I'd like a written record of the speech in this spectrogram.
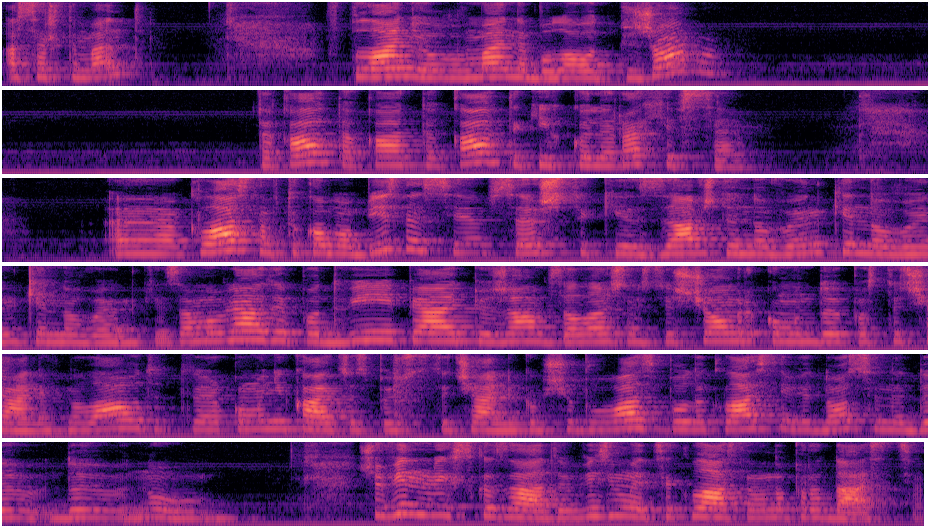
асортимент. В плані в мене була от піжама. Така, така, така, в таких кольорах і все. Е, класно в такому бізнесі все ж таки завжди новинки, новинки, новинки. Замовляти по 2-5 піжам, в залежності, що вам рекомендує постачальник, налагодити комунікацію з постачальником, щоб у вас були класні відносини до, до ну, щоб він міг сказати: візьми, це класно, воно продасться,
